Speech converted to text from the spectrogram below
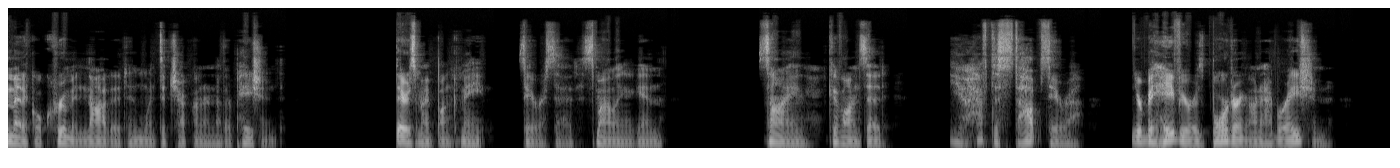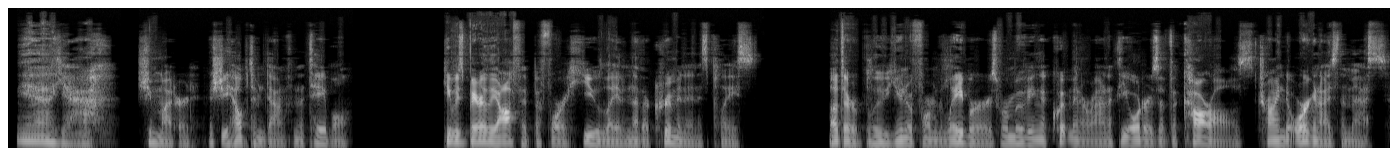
medical crewman nodded and went to check on another patient. There's my bunkmate, Seyra said, smiling again. Sighing, Kehvan said, You have to stop, Seyra. Your behavior is bordering on aberration. Yeah, yeah, she muttered as she helped him down from the table. He was barely off it before Hugh laid another crewman in his place. Other blue uniformed laborers were moving equipment around at the orders of the Carls, trying to organize the mess.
